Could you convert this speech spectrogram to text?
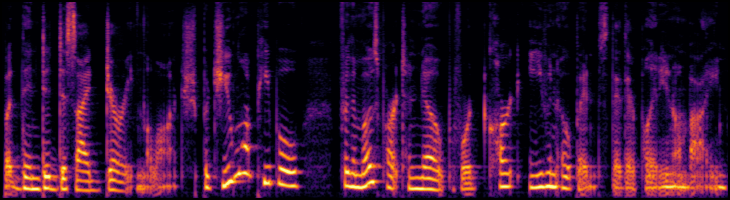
but then did decide during the launch. But you want people, for the most part, to know before cart even opens that they're planning on buying.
